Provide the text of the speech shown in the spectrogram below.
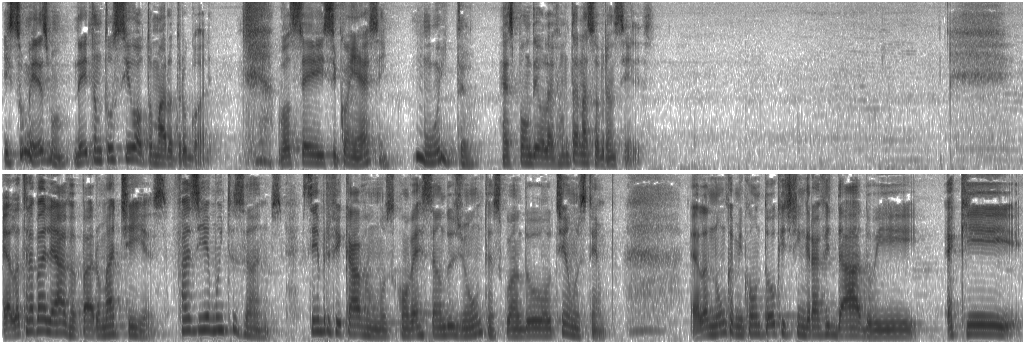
isso mesmo. Nathan tossiu ao tomar outro gole. Vocês se conhecem? Muito, respondeu levantando as sobrancelhas. Ela trabalhava para o Matias, fazia muitos anos. Sempre ficávamos conversando juntas quando tínhamos tempo. Ela nunca me contou que tinha engravidado e é que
